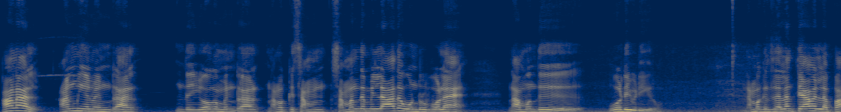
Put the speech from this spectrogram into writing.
ஆனால் ஆன்மீகம் என்றால் இந்த யோகம் என்றால் நமக்கு சம் சம்பந்தமில்லாத ஒன்று போல நாம் வந்து ஓடி விடுகிறோம் நமக்கு இதெல்லாம் தேவையில்லப்பா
